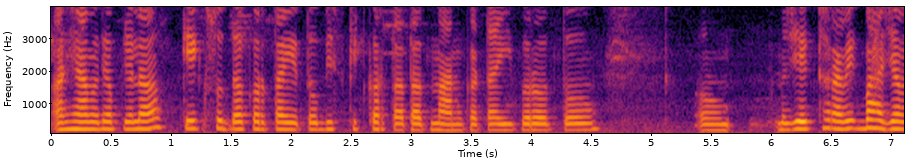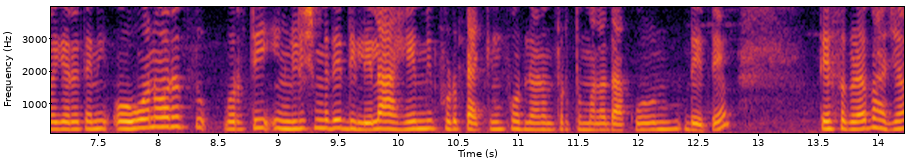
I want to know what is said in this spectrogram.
आणि ह्यामध्ये आपल्याला केकसुद्धा करता येतो बिस्किट करता येतात नानकटाई परत म्हणजे एक ठराविक भाज्या वगैरे त्यांनी ओव्हनवरच वरती इंग्लिशमध्ये दिलेलं आहे. मी पुढं पॅकिंग फोडल्यानंतर तुम्हाला दाखवून देते. ते सगळ्या भाज्या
